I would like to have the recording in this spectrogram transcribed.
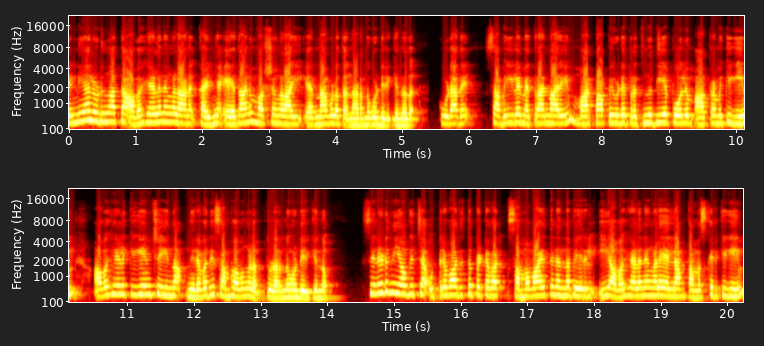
എണ്ണിയാലൊടുങ്ങാത്ത അവഹേളനങ്ങളാണ് കഴിഞ്ഞ ഏതാനും വർഷങ്ങളായി എറണാകുളത്ത് നടന്നുകൊണ്ടിരിക്കുന്നത്. കൂടാതെ സഭയിലെ മെത്രാന്മാരെയും മാർപ്പാപ്പയുടെ പ്രതിനിധിയെ പോലും ആക്രമിക്കുകയും അവഹേളിക്കുകയും ചെയ്യുന്ന നിരവധി സംഭവങ്ങളും തുടർന്നുകൊണ്ടിരിക്കുന്നു. സിനഡ് നിയോഗിച്ച ഉത്തരവാദിത്തപ്പെട്ടവർ സമവായത്തിനെന്ന പേരിൽ ഈ അവഹേളനങ്ങളെയെല്ലാം തമസ്കരിക്കുകയും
